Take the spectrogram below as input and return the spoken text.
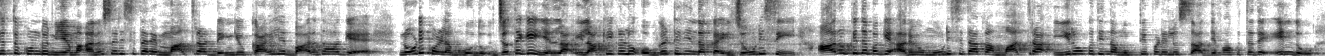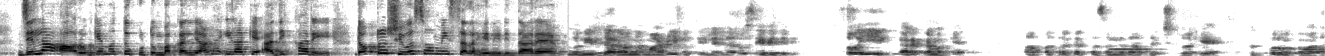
ಎಚ್ಚೆತ್ತುಕೊಂಡು ನಿಯಮ ಅನುಸರಿಸಿದರೆ ಮಾತ್ರ ಡೆಂಗ್ಯೂ ಕಾಯಿಲೆ ಬಾರದ ಹಾಗೆ ನೋಡಿಕೊಳ್ಳಬಹುದು. ಜೊತೆಗೆ ಎಲ್ಲ ಇಲಾಖೆಗಳು ಒಗ್ಗಟ್ಟಿನಿಂದ ಕೈ ಜೋಡಿಸಿ ಆರೋಗ್ಯದ ಬಗ್ಗೆ ಅರಿವು ಮೂಡಿಸಿದಾಗ ಮಾತ್ರ ಈ ರೋಗದಿಂದ ಮುಕ್ತಿ ಪಡೆಯಲು ಸಾಧ್ಯವಾಗುತ್ತದೆ ಎಂದು ಜಿಲ್ಲಾ ಆರೋಗ್ಯ ಮತ್ತು ಕುಟುಂಬ ಕಲ್ಯಾಣ ಇಲಾಖೆ ಅಧಿಕಾರಿ ಡಾಕ್ಟರ್ ಶಿವಸ್ವಾಮಿ ಸಲಹೆ ನೀಡಿದ್ದಾರೆ. ನಿರ್ಧಾರವನ್ನ ಮಾಡಿ ಇವತ್ತು ಸೇರಿದ್ದೀವಿ. ಸೊ ಈ ಕಾರ್ಯಕ್ರಮಕ್ಕೆ ಪತ್ರಕರ್ತ ಸಂಘದ ಅಧ್ಯಕ್ಷರಿಗೆ ಹೃತ್ಪೂರ್ವಕವಾದ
